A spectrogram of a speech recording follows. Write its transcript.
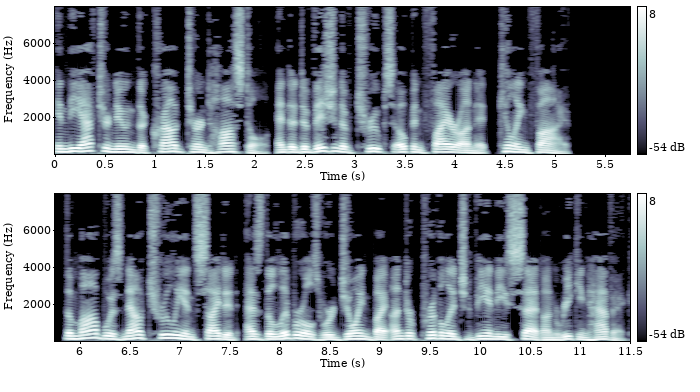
In the afternoon the crowd turned hostile, and a division of troops opened fire on it, killing five. The mob was now truly incited, as the liberals were joined by underprivileged Viennese set on wreaking havoc.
